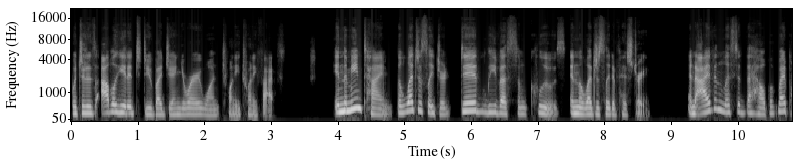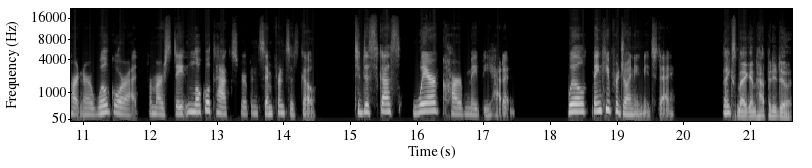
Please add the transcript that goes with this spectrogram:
which it is obligated to do by January 1, 2025. In the meantime, the legislature did leave us some clues in the legislative history. And I've enlisted the help of my partner, Will Gorrod, from our state and local tax group in San Francisco to discuss where CARB may be headed. Will, thank you for joining me today. Thanks, Megan. Happy to do it.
